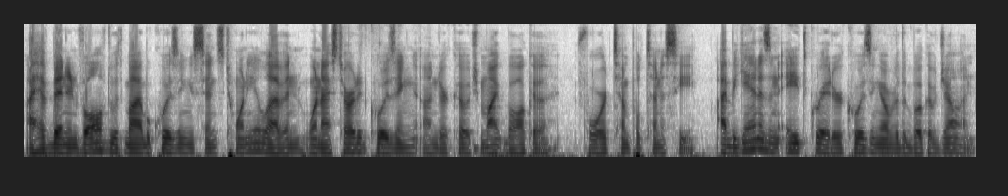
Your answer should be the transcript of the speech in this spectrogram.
I have been involved with Bible quizzing since 2011 when I started quizzing under Coach Mike Balka for Temple, Tennessee. I began as an eighth grader quizzing over the book of John.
